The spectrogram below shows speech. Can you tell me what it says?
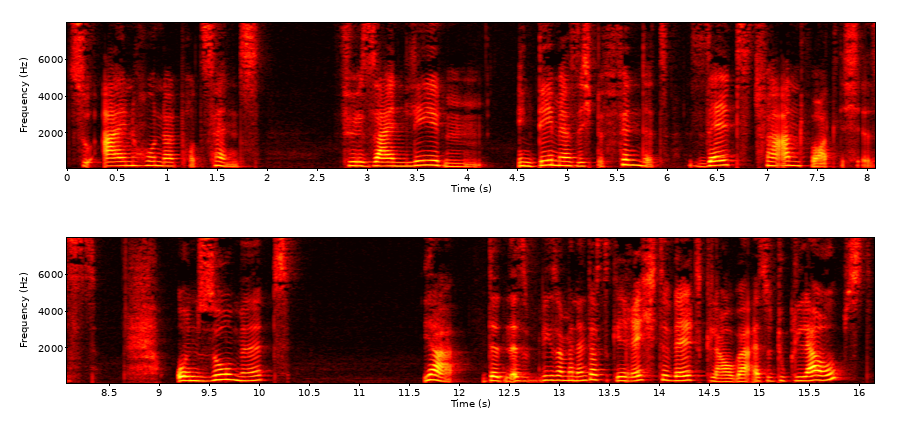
zu 100 Prozent für sein Leben, in dem er sich befindet, selbst verantwortlich ist. Und somit, ja, also wie gesagt, man nennt das gerechte Weltglaube. Also du glaubst,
